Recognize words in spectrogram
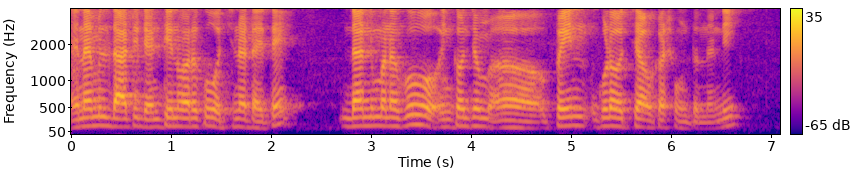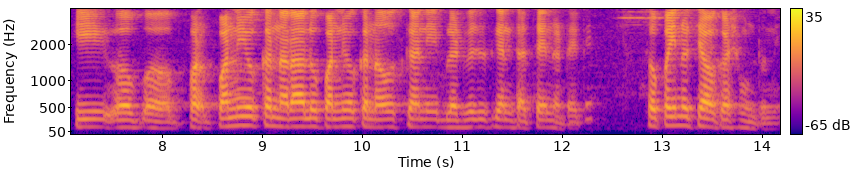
ఎనామిల్ దాటి డెంటిన్ వరకు వచ్చినట్టయితే దాన్ని మనకు ఇంకొంచెం పెయిన్ కూడా వచ్చే అవకాశం ఉంటుందండి. ఈ ప- పన్ను యొక్క నరాలు పన్ను యొక్క నర్వ్స్ కానీ బ్లడ్ వెజిల్స్ కానీ టచ్ అయినట్టయితే సో పెయిన్ వచ్చే అవకాశం ఉంటుంది.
